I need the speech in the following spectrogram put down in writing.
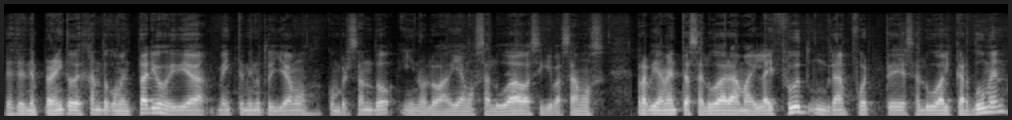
desde tempranito dejando comentarios. Hoy día 20 minutos llevamos conversando y no los habíamos saludado, así que pasamos rápidamente a saludar a My Life Food. Un gran fuerte saludo al Cardumen,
